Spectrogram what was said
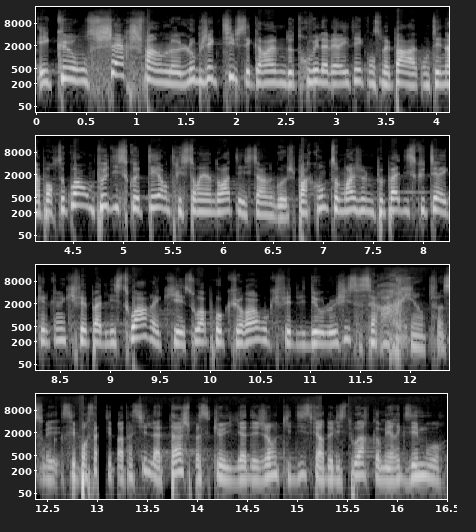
et qu'on cherche, enfin l'objectif c'est quand même de trouver la vérité, qu'on se met pas à raconter n'importe quoi, on peut discuter entre historien de droite et historien de gauche. Par contre, moi je ne peux pas discuter avec quelqu'un qui fait pas de l'histoire et qui est soit procureur ou qui fait de l'idéologie, ça sert à rien de toute façon. Mais c'est pour ça que c'est pas facile la tâche parce qu'il y a des gens qui disent faire de l'histoire comme Éric Zemmour.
